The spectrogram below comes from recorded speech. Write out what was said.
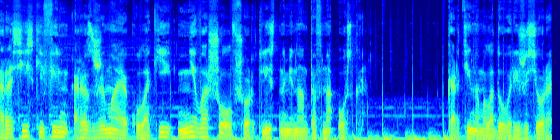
Российский фильм «Разжимая кулаки» не вошел в шорт-лист номинантов на «Оскар». Картина молодого режиссера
